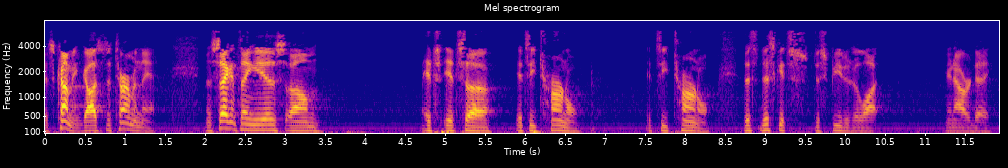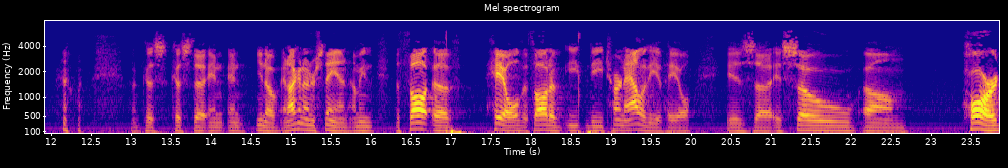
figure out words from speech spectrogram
It's coming. God's determined that. And the second thing is, um, it's, it's, uh, it's eternal. It's eternal. This, this gets disputed a lot in our day. Because, the, and, and, you know, and I can understand, I mean, the thought of hell, the thought of e- the eternality of hell is, uh, is so, um, hard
